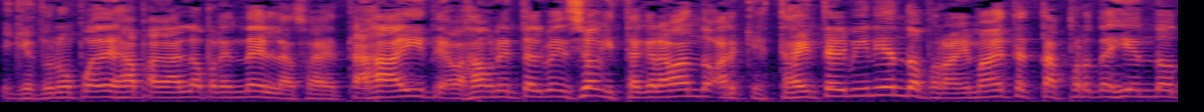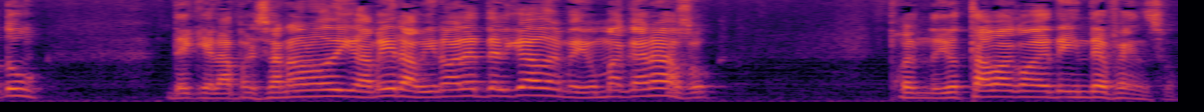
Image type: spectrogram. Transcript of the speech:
y que tú no puedes apagarla o prenderla. O sea, estás ahí, te vas a una intervención y estás grabando al que estás interviniendo, pero a la misma vez te estás protegiendo tú de que la persona no diga, mira, vino Alex Delgado y me dio un macanazo cuando yo estaba con este indefenso.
